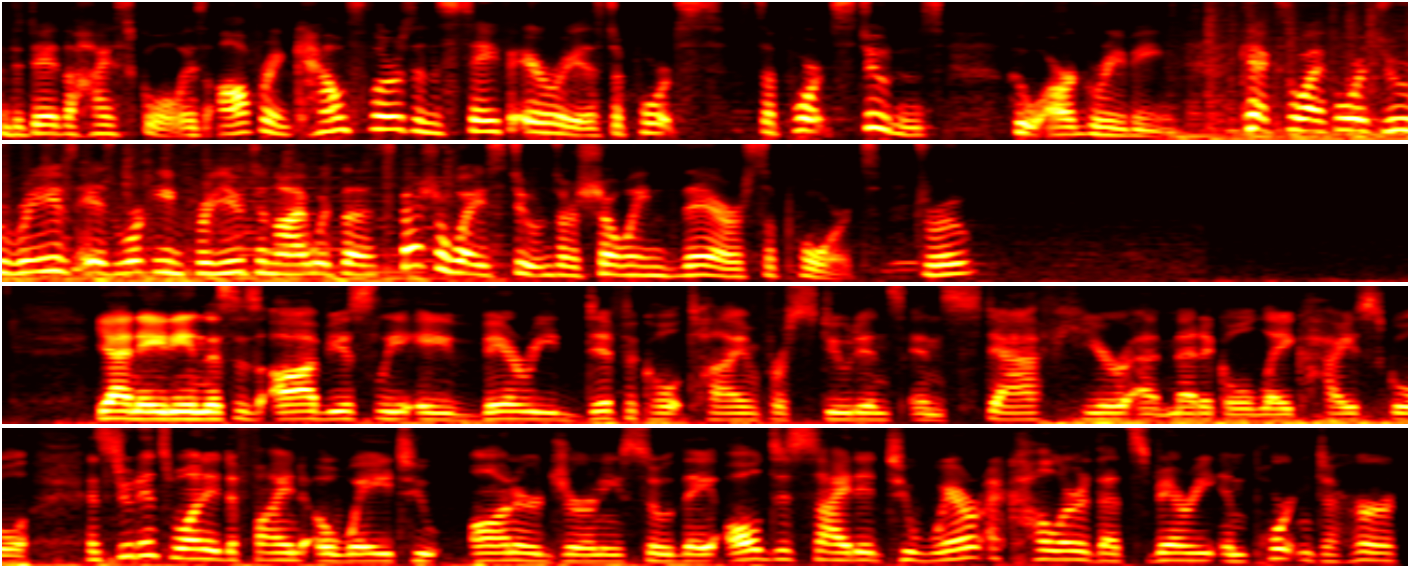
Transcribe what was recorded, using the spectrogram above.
And today, the high school is offering counselors in safe areas to support, students who are grieving. KXLY4's Drew Reeves is working for you tonight with the special way students are showing their support. Drew? Yeah, Nadine, this is obviously a very difficult time for students and staff here at Medical Lake High School. And students wanted to find a way to honor Journey, so they all decided to wear a color that's very important to her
